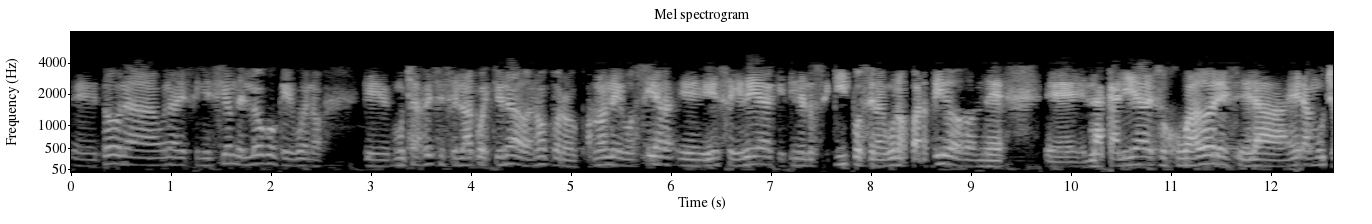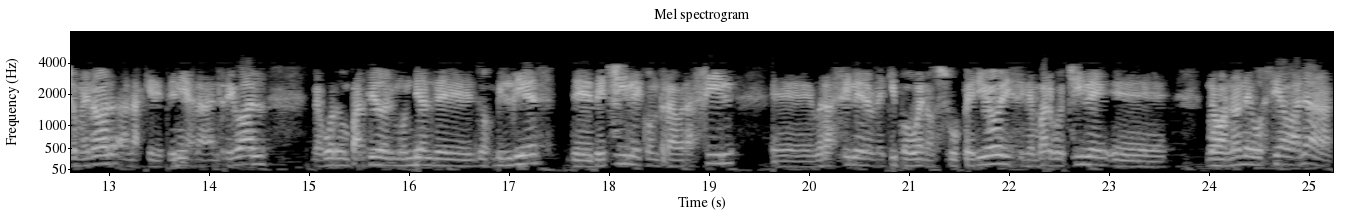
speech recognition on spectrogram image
Eh, toda una, definición del loco que, bueno, que muchas veces se lo ha cuestionado, ¿no? Por, no negociar eh, esa idea que tienen los equipos en algunos partidos donde eh, la calidad de sus jugadores era, era mucho menor a la que tenía el rival. Me acuerdo un partido del Mundial de 2010 de, de Chile contra Brasil. Eh, Brasil era un equipo, bueno, superior y sin embargo Chile eh, no no negociaba nada,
